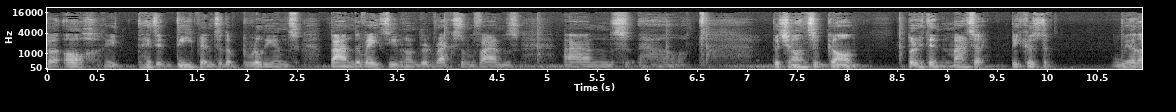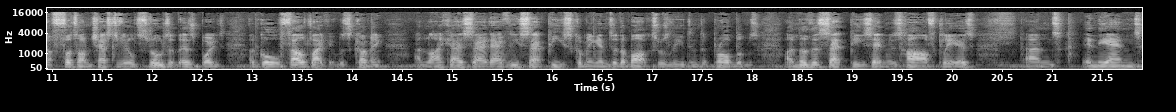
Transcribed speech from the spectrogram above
But oh, he hit it deep into the brilliant band of 1800 Wrexham fans, and oh, the chance had gone. But it didn't matter because the, we had our foot on Chesterfield's throat at this point. A goal felt like it was coming, and like I said, every set piece coming into the box was leading to problems. Another set piece in was half cleared, and in the end,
